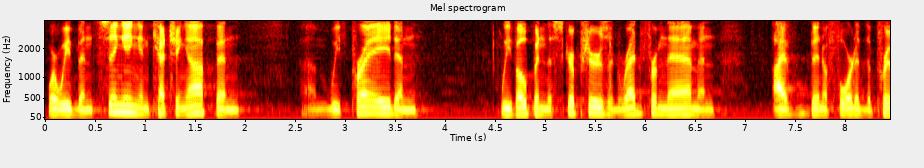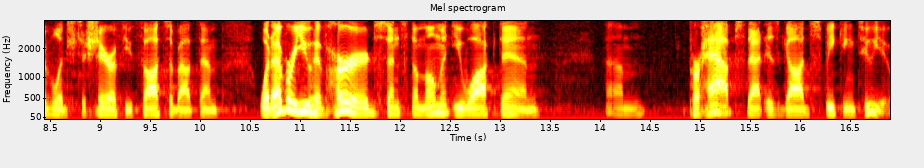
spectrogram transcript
where we've been singing and catching up, and um, we've prayed, and we've opened the scriptures and read from them, and I've been afforded the privilege to share a few thoughts about them. Whatever you have heard since the moment you walked in, um, perhaps that is God speaking to you.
